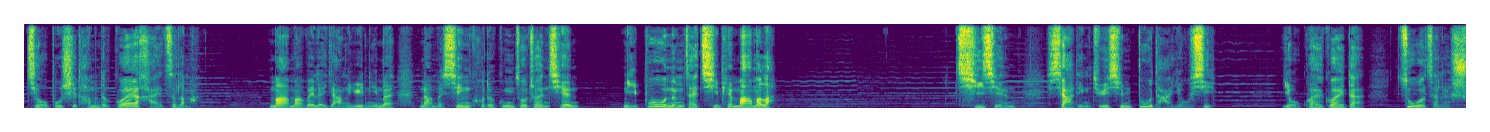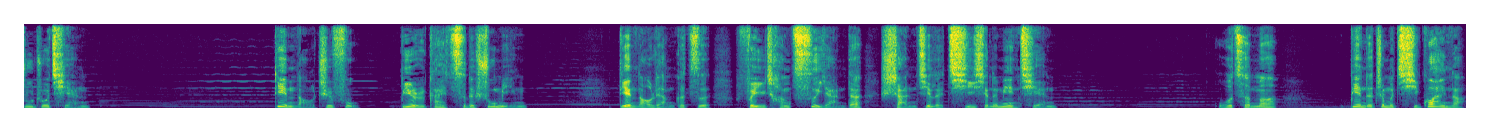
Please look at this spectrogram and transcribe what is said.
就不是他们的乖孩子了吗？妈妈为了养育你们，那么辛苦的工作赚钱，你不能再欺骗妈妈了。齐贤下定决心不打游戏，又乖乖的坐在了书桌前。电脑之父比尔盖茨的书名。电脑两个字非常刺眼的闪进了齐贤的面前。我怎么变得这么奇怪呢？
